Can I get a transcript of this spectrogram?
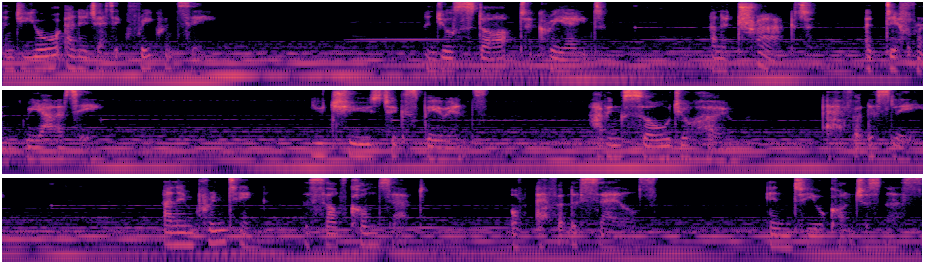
and your energetic frequency. And you'll start to create and attract a different reality. You choose to experience having sold your home effortlessly and imprinting the self concept of effortless sales into your consciousness.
